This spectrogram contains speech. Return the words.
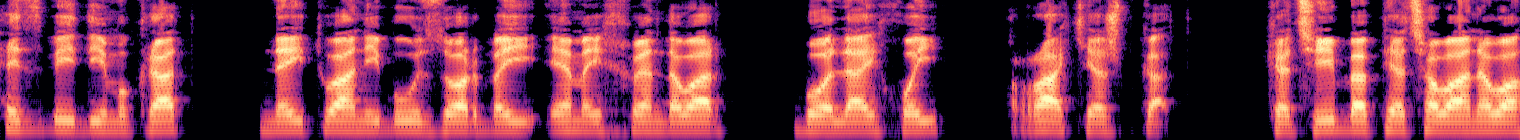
حیزبی دیموکرات نەیتوانی بوو زۆربەی ئێمەی خوێندەوار بۆ لای خۆی ڕاکێش بکات کەچی بە پێچەوانەوە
